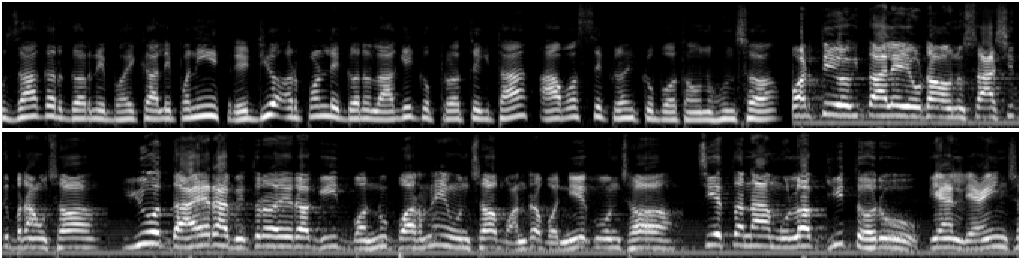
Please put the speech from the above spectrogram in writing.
उजागर गर्ने भएकाले पनि रेडियो अर्पणले गर्न लागेको प्रतियोगिता आवश्यक रहेको बताउनुहुन्छ। प्रतियोगिताले एउटा अनुशासित बनाउँछ। यो दायराभित्र रहेर गीत भन्नु पर्ने हुन्छ भनेर भनिएको हुन्छ। चेतनामूलक गीतहरू त्यहाँ ल्याइन्छ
